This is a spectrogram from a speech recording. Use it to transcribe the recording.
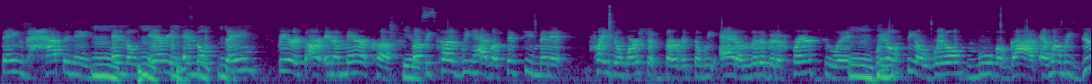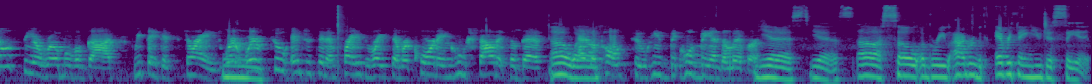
things happening mm, in those mm, areas, mm, and those mm, mm. same spirits are in America. Yes. But because we have a 15 minute praise and worship service and we add a little bit of prayer to it, mm-hmm. we don't see a real move of God. And when we do see a real move of God, we think it's strange. Mm-hmm. We're, we're too interested in praise rates and recording who shouted the best oh, wow. as opposed to he's be, who's being delivered. Yes, yes. I so agree. I agree with everything you just said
